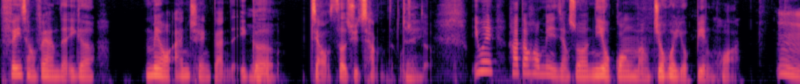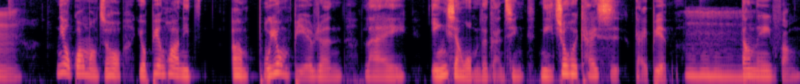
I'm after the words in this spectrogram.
非常非常的一个没有安全感的一个嗯角色去唱的，我觉得，因为他到后面也讲说，你有光芒就会有变化，嗯你有光芒之后有变化，你嗯不用别人来影响我们的感情，你就会开始改变了。嗯嗯当那一方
